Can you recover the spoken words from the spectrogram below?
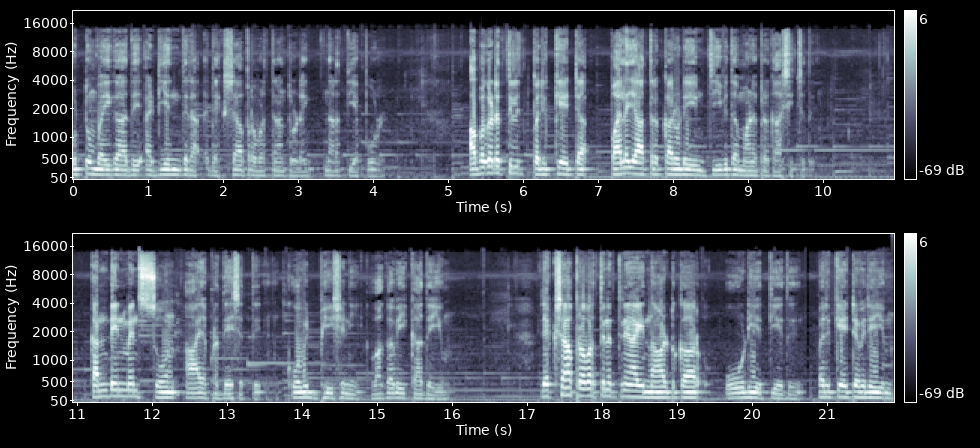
ഒട്ടും വൈകാതെ അടിയന്തര രക്ഷാപ്രവർത്തനം തുടങ്ങി നടത്തിയപ്പോൾ അപകടത്തിൽ പരിക്കേറ്റ പല യാത്രക്കാരുടെയും ജീവിതമാണ് പ്രകാശിച്ചത്. കണ്ടെയ്ൻമെന്റ് സോൺ ആയ പ്രദേശത്ത് കോവിഡ് ഭീഷണി വകവയ്ക്കാതെയും രക്ഷാപ്രവർത്തനത്തിനായി നാട്ടുകാർ ഓടിയെത്തിയത് പരിക്കേറ്റവരെയും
